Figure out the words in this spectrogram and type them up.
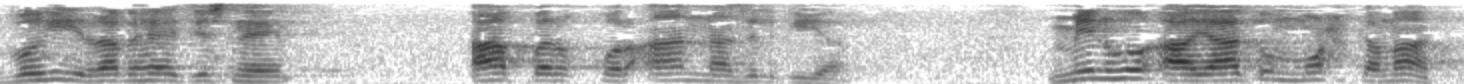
वही रब है जिसने आप पर कुरान नाजिल किया। मिनहु आयात महकमात।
